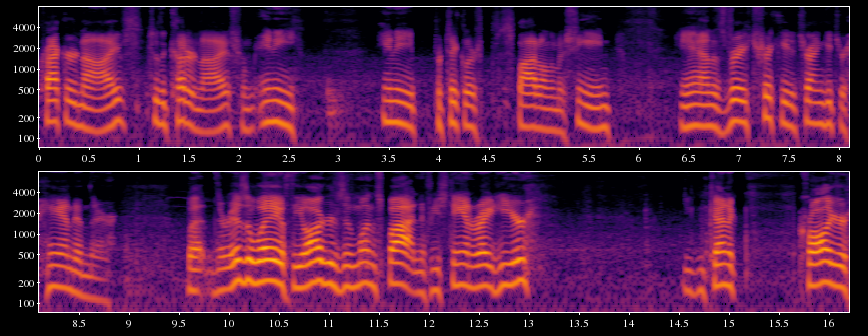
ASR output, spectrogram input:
cracker knives to the cutter knives from any any particular spot on the machine and it's very tricky to try and get your hand in there. But there is a way if the auger's in one spot and if you stand right here, you can kind of crawl your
